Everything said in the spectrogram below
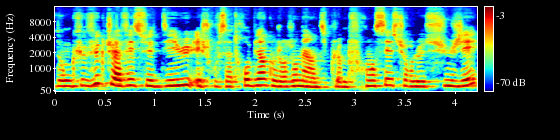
Donc, vu que tu as fait ce DU, et je trouve ça trop bien qu'aujourd'hui on ait un diplôme français sur le sujet,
